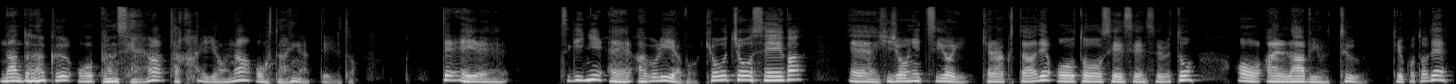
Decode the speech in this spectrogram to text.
なんとなくオープン性が高いようなオーダーになっていると。で、え、次に、えー、アグリアブ、協調性が、え、非常に強いキャラクターで応答を生成すると、Oh, I love you too ということで、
